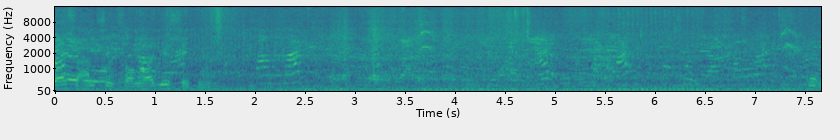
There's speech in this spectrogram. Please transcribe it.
ร้อยสามสิบสองร้อยยี่สิบนะกุ้ง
